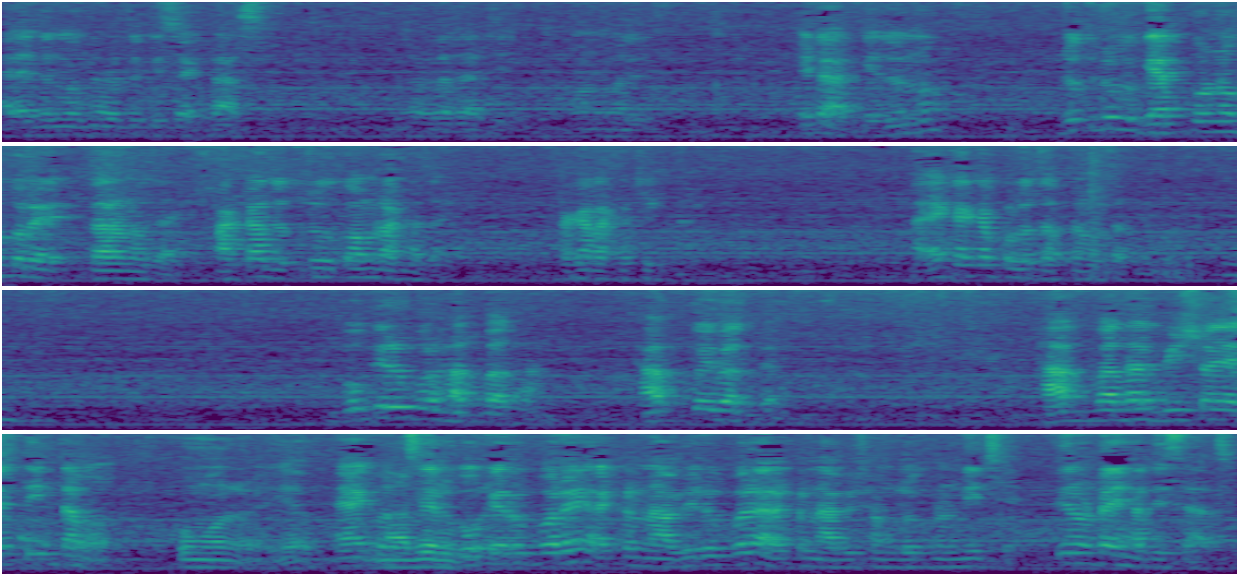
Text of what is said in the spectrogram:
আর এদের মধ্যে হয়তো কিছু একটা আছে। ঝগড়াঝাটি মনোমালিন্য এটা আর কি? এজন্য যতটুকু গ্যাপ পূর্ণ করে দাঁড়ানো যায় ফাঁকা যতটুকু কম রাখা যায় ফাঁকা রাখা ঠিক না। একা একা পড়লে চাপতে আমার চাপতে বুকের উপর হাত বাঁধা হাত কই বাঁধবেন? হাত বাঁধার বিষয়ে তিনটা মত। কোমর এক হচ্ছে বুকের উপরে একটা নাভির উপরে আর একটা নাভি সংলগ্ন নিচে। তিনটাই হাদিসে আছে।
